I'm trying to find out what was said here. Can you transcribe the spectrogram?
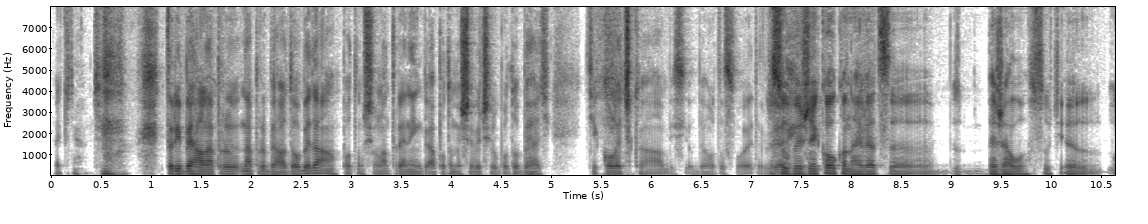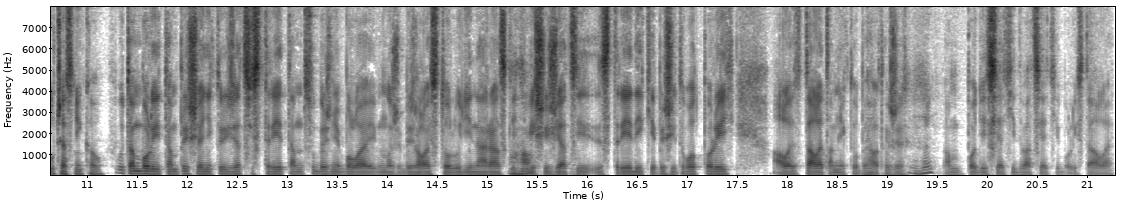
Pekne. ktorý behal najprv, najprv behal do obeda, potom šiel na tréning a potom ešte večer bol dobehať tie kolečka, aby si odbehol to svoje. Takže... Súbežne koľko najviac e, bežalo sú tie, účastníkov? U, tam boli, tam prišli niektorí žiaci stried, tam súbežne bolo aj, možno, bežalo aj 100 ľudí naraz, keď Aha. vyšli žiaci striedy, keď prišli to podporiť, ale stále tam niekto behal, takže uh-huh. tam po 10-20 boli stále.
